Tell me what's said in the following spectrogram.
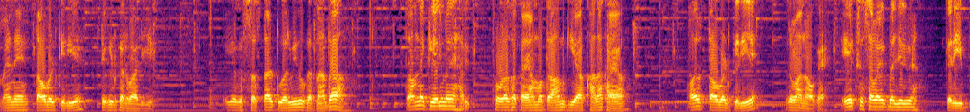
मैंने तावबट के लिए टिकट करवा लिए। अगर सस्ता टूर भी तो करना था। तो हमने केल में थोड़ा सा क़याम तमाम किया, खाना खाया और तावबट के लिए रवाना हो गए। एक से सवा एक बजे के करीब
